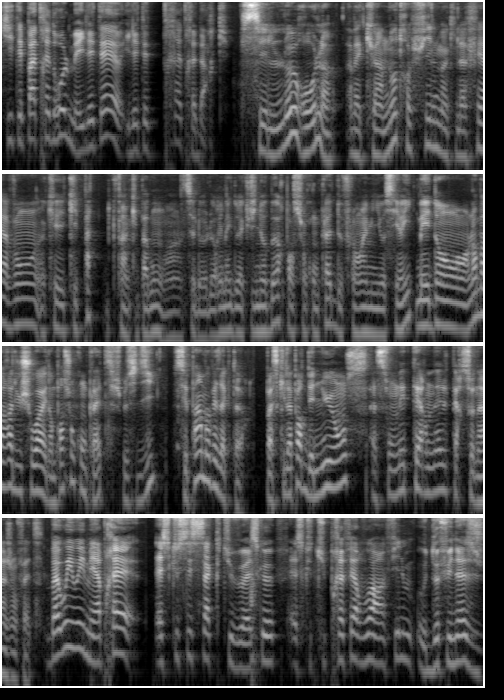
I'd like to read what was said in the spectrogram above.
qui était pas très drôle, mais il était, il était très très dark. C'est le rôle avec un autre film qu'il a fait avant, euh, qui est, qui est pas, enfin qui est pas bon. hein. C'est le, le remake de la cuisine au beurre, Pension complète de Florent Emilio Siri. Mais dans l'embarras du choix et dans Pension complète, je me suis dit, c'est pas un mauvais acteur parce qu'il apporte des nuances à son éternel personnage en fait. Bah oui, oui, mais après, est-ce que c'est ça que tu veux? Est-ce que, est que tu préfères voir un film où De Funès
